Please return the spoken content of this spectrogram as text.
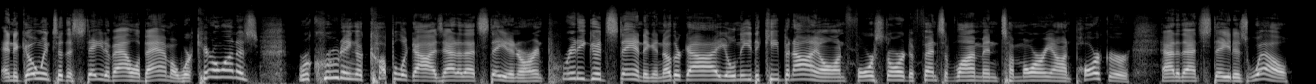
And to go into the state of Alabama, where Carolina's recruiting a couple of guys out of that state and are in pretty good standing. Another guy you'll need to keep an eye on, four star defensive lineman Tamarion Parker out of that state as well.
